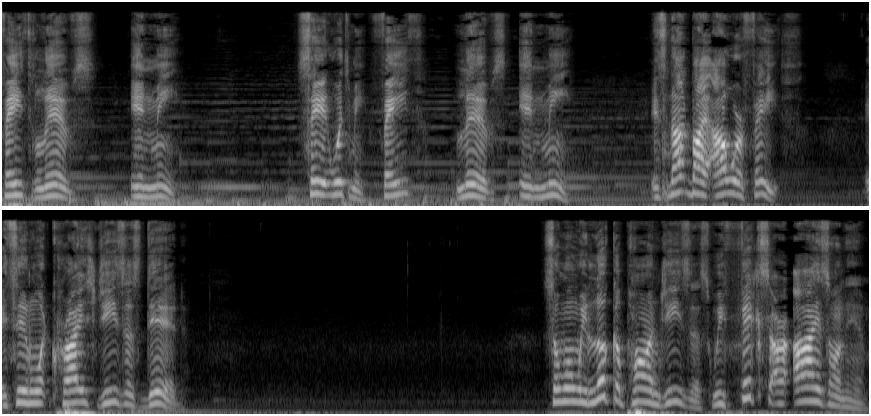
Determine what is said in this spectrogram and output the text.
Faith lives in me. Say it with me. Faith lives in me. It's not by our faith, it's in what Christ Jesus did. So when we look upon Jesus, we fix our eyes on him.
